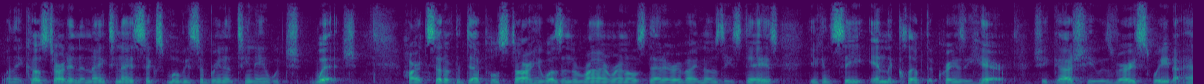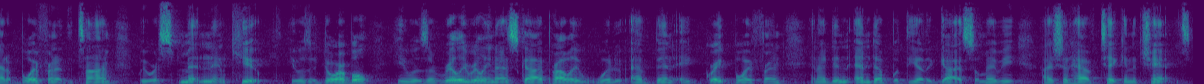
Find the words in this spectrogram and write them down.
when they co-starred in the 1996 movie Sabrina the Teenage Witch. Hart said of the Deadpool star, he wasn't the Ryan Reynolds that everybody knows these days. You can see in the clip the crazy hair. She gushed, he was very sweet. I had a boyfriend at the time. We were smitten and cute. He was adorable. He was a really, really nice guy. Probably would have been a great boyfriend, and I didn't end up with the other guys, so maybe I should have taken a chance.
